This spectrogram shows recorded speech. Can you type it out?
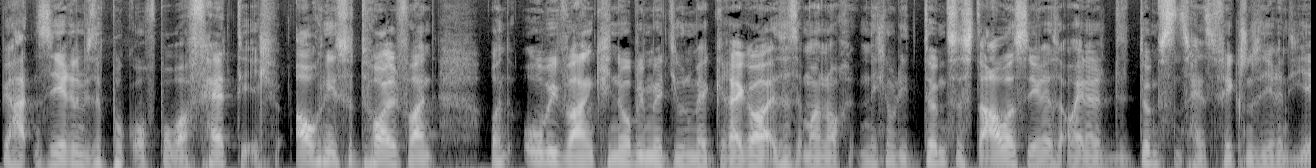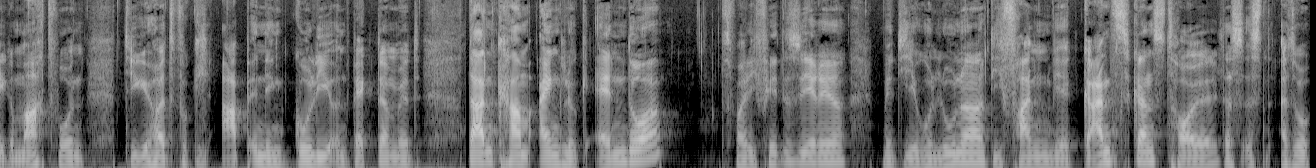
Wir hatten Serien wie The Book of Boba Fett, die ich auch nicht so toll fand. Und Obi-Wan Kenobi mit Ewan McGregor ist es immer noch nicht nur die dümmste Star Wars-Serie, es ist auch eine der dümmsten Science-Fiction-Serien, die je gemacht wurden. Die gehört wirklich ab in den Gully und weg damit. Dann kam Ein Glück Endor. Das war die vierte Serie mit Diego Luna. Die fanden wir ganz, ganz toll. Das ist, also,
